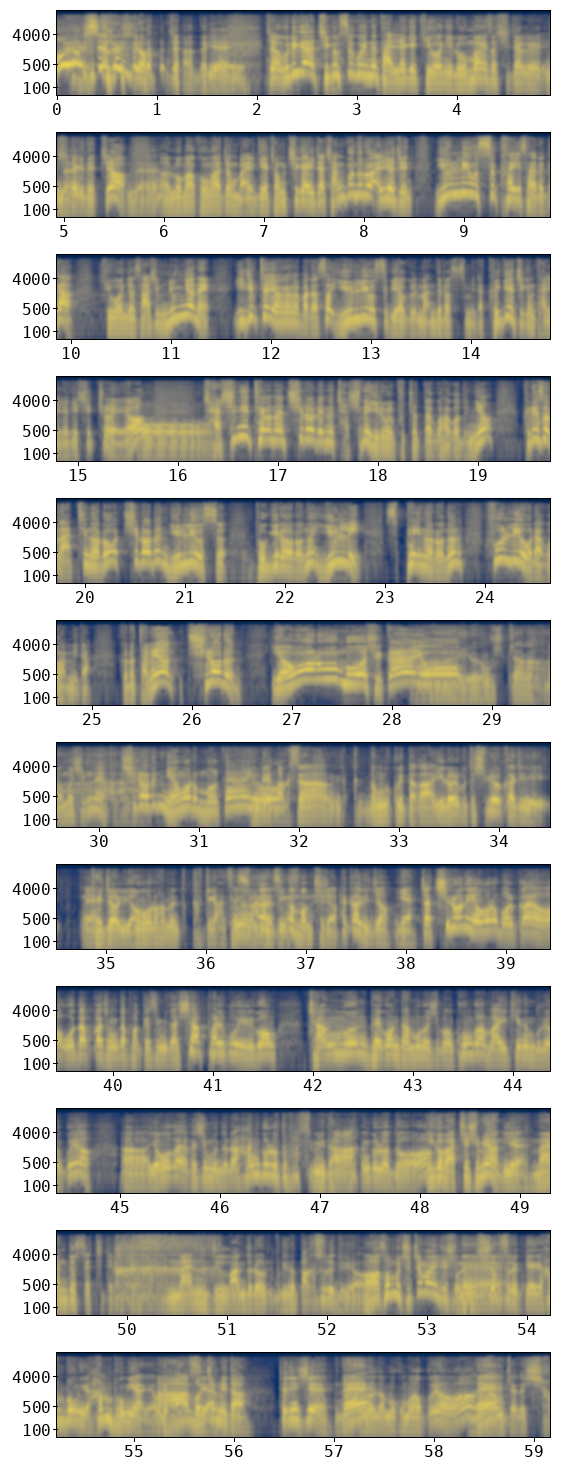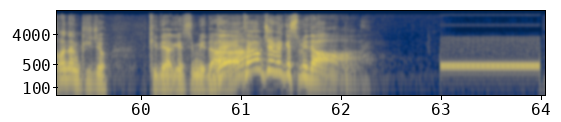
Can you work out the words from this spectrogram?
어여 시작하시죠. 자, 네. 예, 예. 자, 우리가 지금 쓰고 있는 달력의 기원이 로마에서 시작을 시작이 됐죠. 네. 어, 로마 공화정 말기의 정치가이자 장군으로 알려진 율리우스 카이사르가 기원전 46년에 이집트의 영향을 받아서 율리우스 역을 만들었습니다. 그게 지금 달력의 시초예요. 오. 자신이 태어난 7월에는 자신의 이름을 붙였다고 하거든요. 그래서 라틴어로 7월은 Julius, 독일어로는 Juli, 스페인어로는 Julio라고 합니다. 그렇다면 7월은 영어로 무엇일까요? 아, 이거 너무 쉽잖아. 너무 쉽 네요. 7월은 영어로 뭘까요? 근데 막상 넋 놓고 있다가 1월부터 12월까지 네. 계절 영어로 하면 갑자기 안 생각 안 순간. 멈추죠. 헷갈리죠. 예. 자, 7월은 영어로 뭘까요? 오답과 정답 받겠습니다. 샵 8910 장문 100원 단문 50원 콩과 마이키는 무료고요. 아, 영어가 약하신 분들은 한글로도 받습니다. 한글로도. 이거 맞추시면 예. 만두 세트 드릴게요. 만두. 만두를 우리는 박스로 드려. 아 선물 진짜 많이 주시네. 우리는 추접스럽게 한 봉이 한 봉이 아니야. 우리 아 박스야. 멋집니다. 태진 씨, 네. 오늘 너무 고마웠고요. 네. 다음 주에도 시원한 퀴즈 기대하겠습니다. 네 다음 주에 뵙겠습니다.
